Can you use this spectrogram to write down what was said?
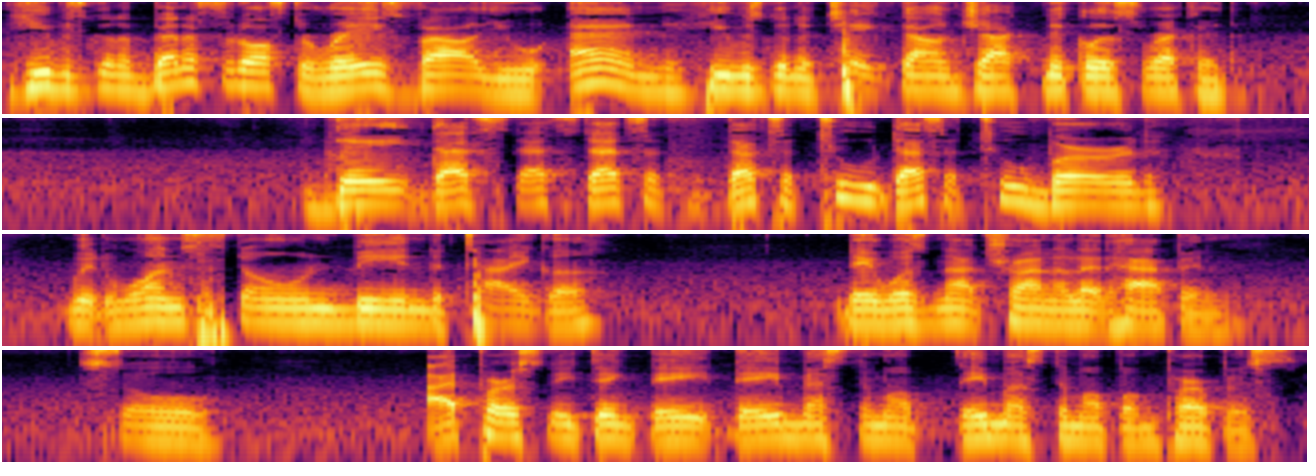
he was going to benefit off the raised value and he was going to take down Jack Nicklaus record. They that's that's that's a that's a two that's a two bird with one stone being the tiger. They was not trying to let happen. So I personally think they they messed him up. They messed him up on purpose.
